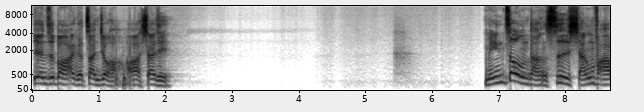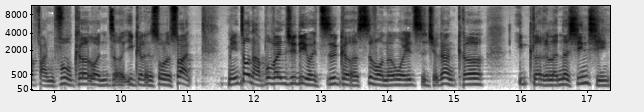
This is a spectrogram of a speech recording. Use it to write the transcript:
叶元之帮我按个赞就好。好，下一题。民众党是想法反复，柯文哲一个人说了算。民众党不分区立委资格是否能维持，全看柯一个人的心情。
